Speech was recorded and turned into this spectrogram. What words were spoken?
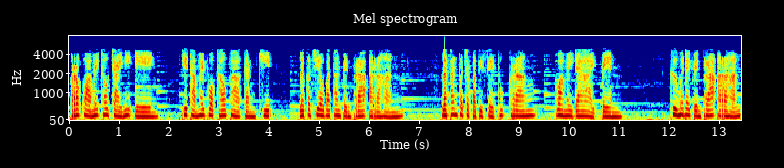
เพราะความไม่เข้าใจนี่เอง ที่ทำให้พวกเขาพากันคิด แล้วก็เชื่อว่าท่านเป็นพระอรหันต์ และท่านก็จะปฏิเสธทุกครั้งว่าไม่ได้เป็น คือไม่ได้เป็นพระอรหันต์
